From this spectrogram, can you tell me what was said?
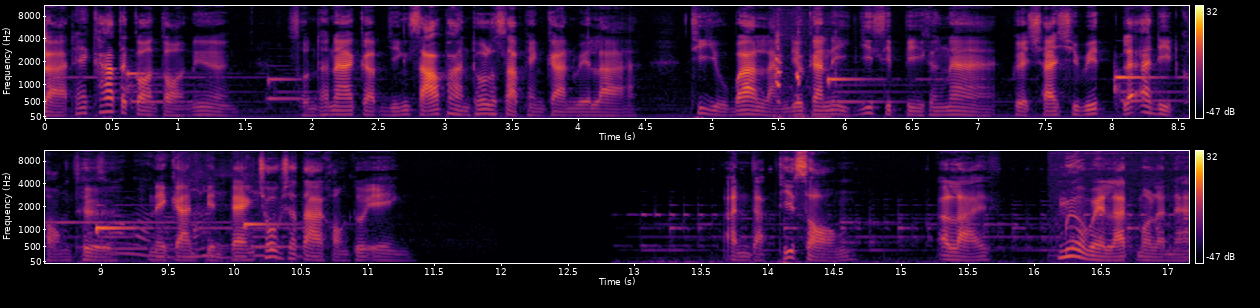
กาสให้ฆาตกรต่อเนื่อง สนทนากับหญิงสาวผ่านโทรศัพท์แห่งการเวลา ที่อยู่บ้านหลังเดียวกันในอีก 20 ปีข้างหน้า เพื่อใช้ชีวิตและอดีตของเธอ ในการเปลี่ยนแปลงโชคชะตาของตัวเอง อันดับที่ 2 Alive เมื่อไวรัสมรณะ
